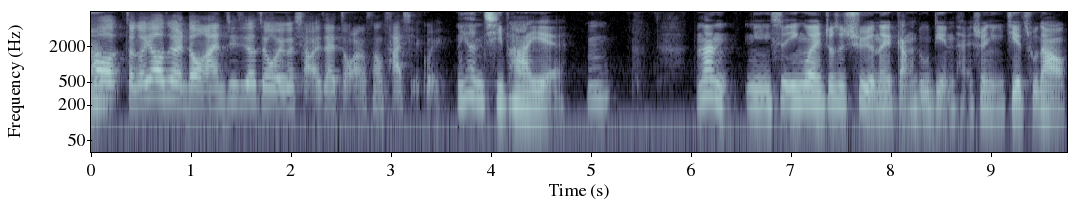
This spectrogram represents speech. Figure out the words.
候，整个幼稚园都很安静，就只有我一个小孩在走廊上擦鞋柜。你很奇葩耶。嗯，那你你是因为就是去了那个港都电台，所以你接触到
